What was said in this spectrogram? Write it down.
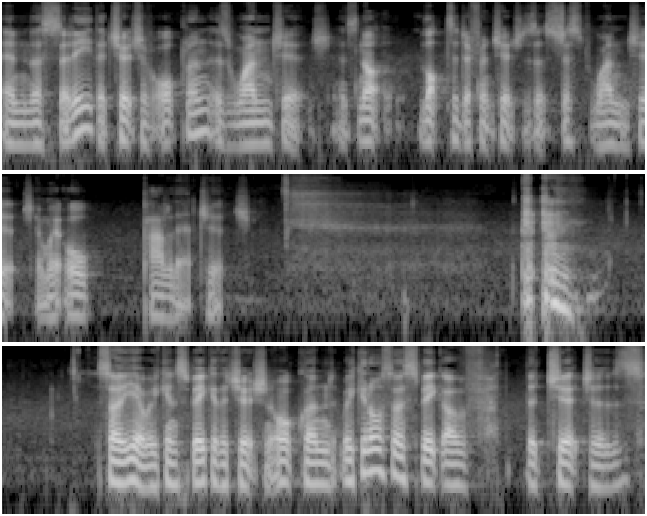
in this city. The Church of Auckland is one church. It's not lots of different churches. It's just one church, and we're all part of that church. so yeah, we can speak of the church in Auckland. We can also speak of the churches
